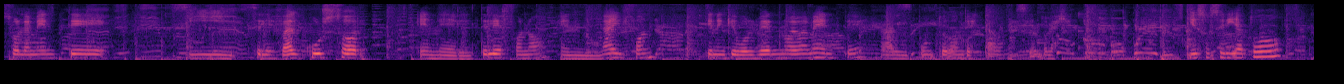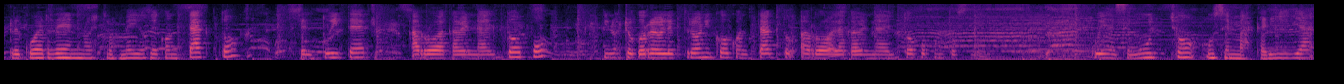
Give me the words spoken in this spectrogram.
solamente si se les va el cursor en el teléfono, en iPhone, tienen que volver nuevamente al punto donde estaban haciendo la gestión. Y eso sería todo. Recuerden nuestros medios de contacto, el Twitter, arroba caverna del topo, y nuestro correo electrónico contacto arroba la caverna del topo.cl. Cuídense mucho, usen mascarilla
